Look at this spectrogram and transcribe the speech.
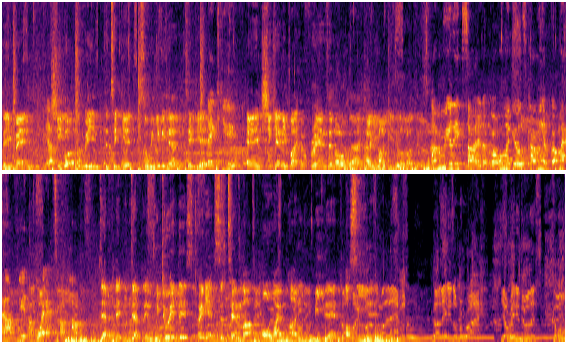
the event. Yep. She got to win the ticket, so we're giving her the ticket, Thank you. and she can invite her friends and all of that. Kylie, how do you feel about this? I'm really excited. I've got all my girls coming. I've got my outfit. I'm Wow. prepped. I'm pumped. Definitely, definitely. We're doing this 20th September, all white party. Be there. I'll see you there. Got ladies on my ride. Y'all ready to do this? Come on, yeah.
